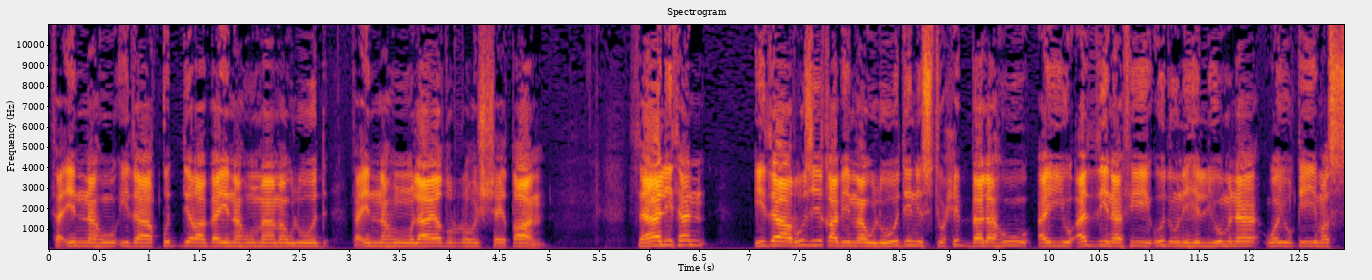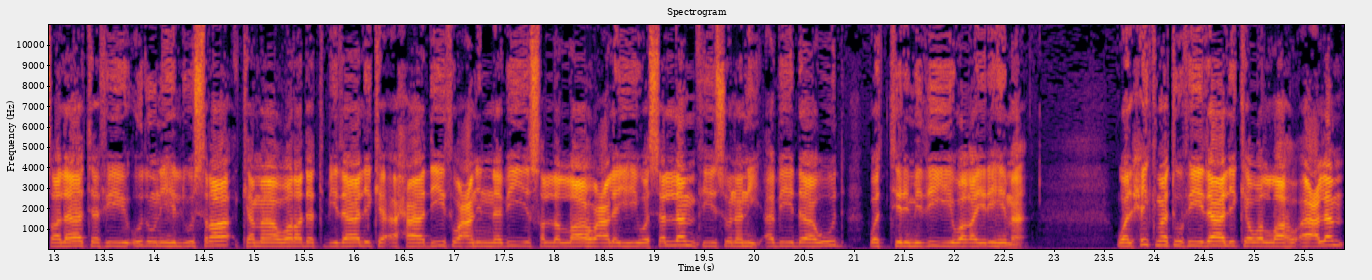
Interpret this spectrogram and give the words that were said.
فإنه إذا قدر بينهما مولود فإنه لا يضره الشيطان. ثالثا إذا رزق بمولود استحب له أن يؤذن في أذنه اليمنى ويقيم الصلاة في أذنه اليسرى كما وردت بذلك أحاديث عن النبي صلى الله عليه وسلم في سنن أبي داود والترمذي وغيرهما. والحكمة في ذلك والله أعلم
